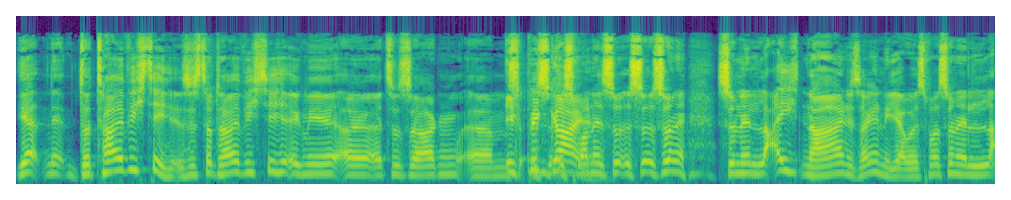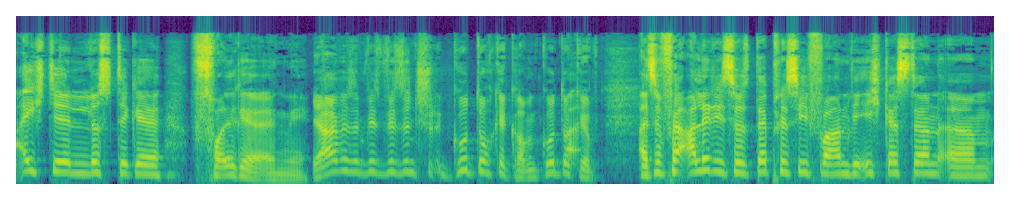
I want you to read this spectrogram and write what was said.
Ja, ne, total wichtig. Es ist total wichtig, irgendwie äh, zu sagen, ähm, ich bin es, geil. Es war eine, so, so, so eine, so eine leicht, nein, das sage ich nicht, aber es war so eine leichte, lustige Folge irgendwie. Ja, wir sind, wir, wir sind gut durchgekommen, gut durchgekommen. Also für alle, die so depressiv waren wie ich gestern, ähm,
